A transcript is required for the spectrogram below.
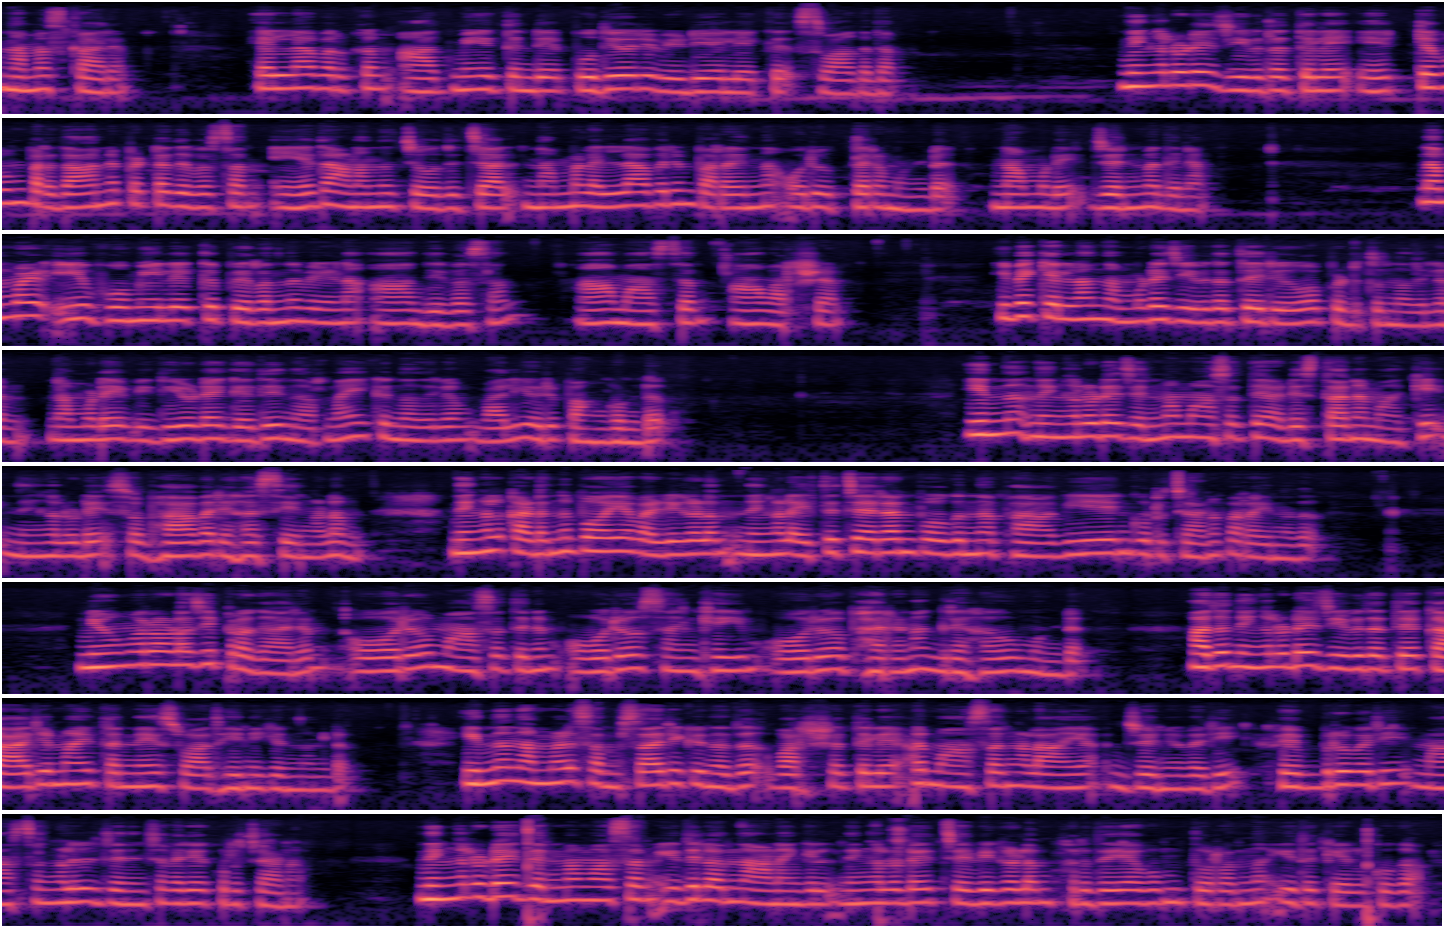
നമസ്കാരം. എല്ലാവർക്കും ആത്മീയത്തിന്റെ പുതിയൊരു വീഡിയോയിലേക്ക് സ്വാഗതം. നിങ്ങളുടെ ജീവിതത്തിലെ ഏറ്റവും പ്രധാനപ്പെട്ട ദിവസം ഏതാണെന്ന് ചോദിച്ചാൽ നമ്മളെല്ലാവരും പറയുന്ന ഒരു ഉത്തരമുണ്ട് നമ്മുടെ ജന്മദിനം. നമ്മൾ ഈ ഭൂമിയിലേക്ക് പിറന്നു വീണ ആ ദിവസം ആ മാസം ആ വർഷം ഇവയ്ക്കെല്ലാം നമ്മുടെ ജീവിതത്തെ രൂപപ്പെടുത്തുന്നതിലും നമ്മുടെ വിധിയുടെ ഗതി നിർണയിക്കുന്നതിലും വലിയൊരു പങ്കുണ്ട്. ഇന്ന് നിങ്ങളുടെ ജന്മമാസത്തെ അടിസ്ഥാനമാക്കി നിങ്ങളുടെ സ്വഭാവ രഹസ്യങ്ങളും നിങ്ങൾ കടന്നുപോയ വഴികളും നിങ്ങൾ എത്തിച്ചേരാൻ പോകുന്ന ഭാവിയെയും കുറിച്ചാണ് പറയുന്നത്. ന്യൂമറോളജി പ്രകാരം ഓരോ മാസത്തിനും ഓരോ സംഖ്യയും ഓരോ ഭരണഗ്രഹവുമുണ്ട്. അത് നിങ്ങളുടെ ജീവിതത്തെ കാര്യമായി തന്നെ സ്വാധീനിക്കുന്നുണ്ട്. ഇന്ന് നമ്മൾ സംസാരിക്കുന്നത് വർഷത്തിലെ മാസങ്ങളായ ജനുവരി ഫെബ്രുവരി മാസങ്ങളിൽ ജനിച്ചവരെക്കുറിച്ചാണ്. നിങ്ങളുടെ ജന്മമാസം ഇതിലൊന്നാണെങ്കിൽ നിങ്ങളുടെ ചെവികളും ഹൃദയവും തുറന്ന് ഇത് കേൾക്കുക.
